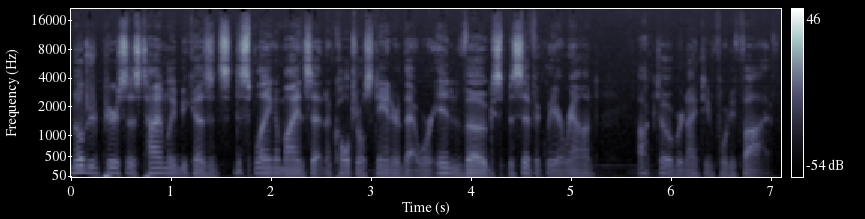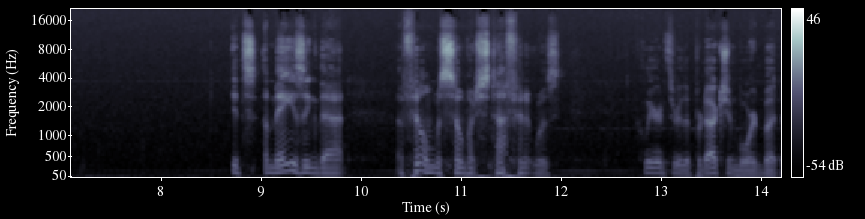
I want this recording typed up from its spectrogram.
Mildred Pierce is timely because it's displaying a mindset and a cultural standard that were in vogue specifically around October 1945. It's amazing that a film with so much stuff and it was cleared through the production board, but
